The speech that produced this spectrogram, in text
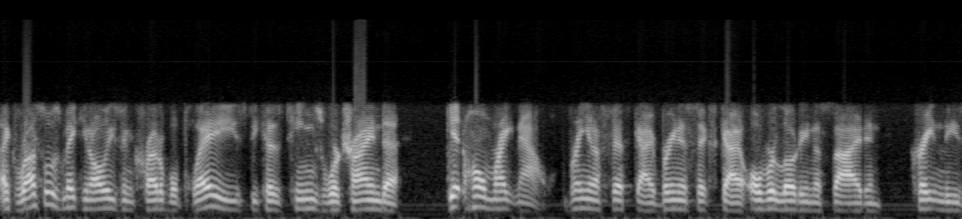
like Russell was making all these incredible plays because teams were trying to get home right now, bringing a fifth guy, bringing a sixth guy, overloading a side, and creating these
